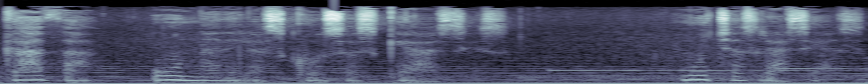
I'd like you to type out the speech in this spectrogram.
cada una de las cosas que haces. Muchas gracias.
